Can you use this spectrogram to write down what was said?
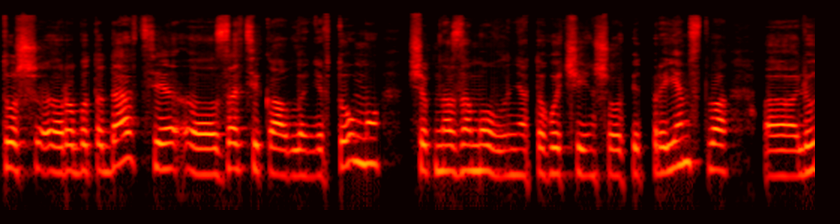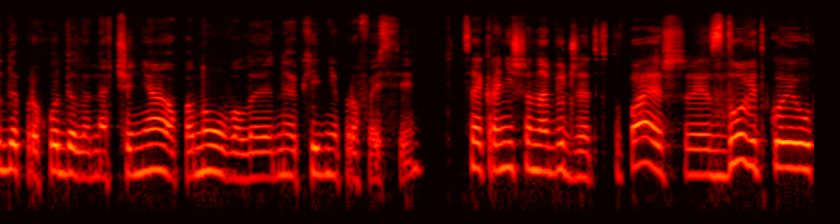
тож е, роботодавці зацікавлені в тому, щоб на замовлення того чи іншого підприємства люди проходили навчання, опановували необхідні професії. Це як раніше на бюджет вступаєш е, з довідкою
